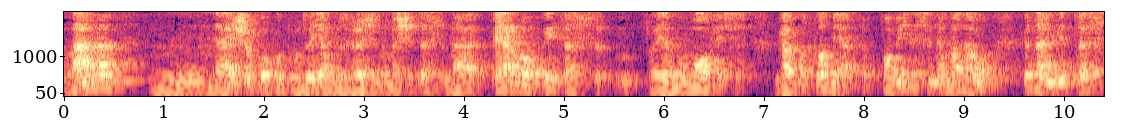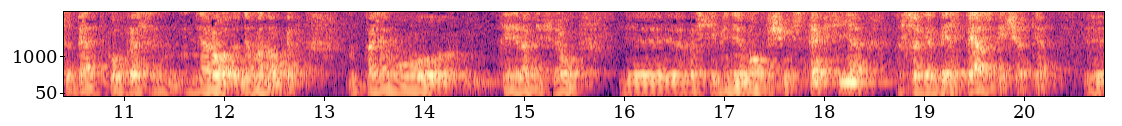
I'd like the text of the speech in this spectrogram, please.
planą neaišku, kokiu būdu jam bus gražinamas šitas, na, permokaitas pajamų mokestis. Galbūt po metų. Po mėnesio nemanau, kadangi tas bent kol kas nerodo. Nemanau, kad pajamų, tai yra tiksliau e, valstybinė mokesčių inspekcija, sugebės perskaičiuoti E,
